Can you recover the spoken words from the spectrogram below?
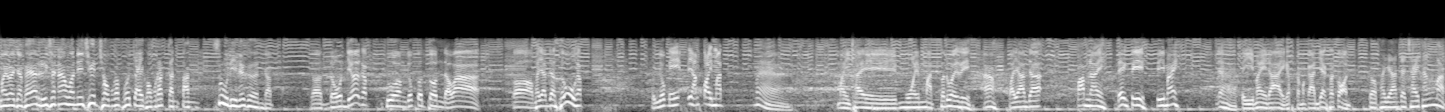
ไม่ว่าจะแพ้หรือชนะวันนี้ชื่นชมครับหัวใจของรักกันตังสู้ดีเหลือเกินครับ ก็โดนเยอะครับช่วงยกต้นๆแต่ว่า ก็พยายามจะสู้ครับถึงยกนี้พยายามต่อยหมัดแม่ ไม่ใช่มวยหมัดซะด้วยสิอ้าวพยายามจะปั้มในเด้งตีตีไหมอ่าตีไม่ได้ครับกรรมการแยกซะก่อน ก็พยายามจะใช้ทั้งหมัด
